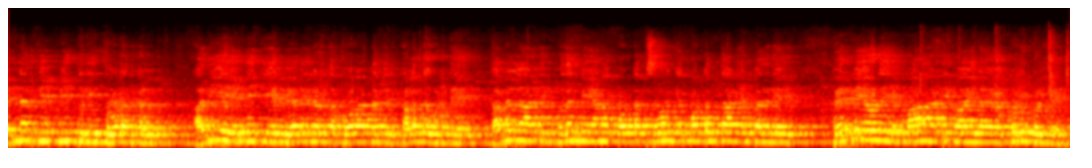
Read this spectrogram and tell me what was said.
என்எப்பிபி த்ரீ தோழர்கள் அதிக எண்ணிக்கையில் வேலைநிறுத்த போராட்டத்தில் கலந்து கொண்டு தமிழ்நாட்டின் முதன்மையான கோட்டம் சிவகங்கை கோட்டம் தான் என்பதனை பெருமையோடு என் மாநாட்டின் வாயிலாக கூறிக்கொள்கிறேன்.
